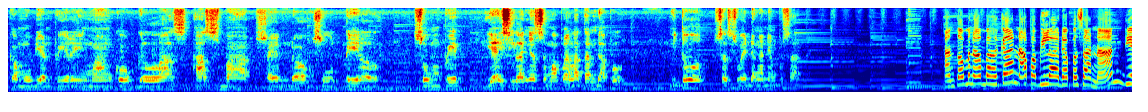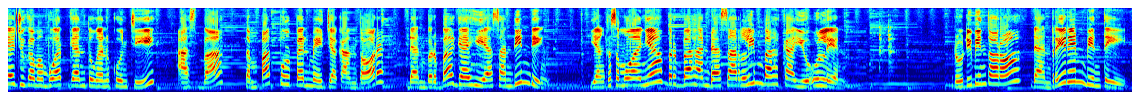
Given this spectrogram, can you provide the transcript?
kemudian piring, mangkuk, gelas, asbak, sendok, sutil, sumpit. Ya istilahnya semua peralatan dapur itu sesuai dengan yang pesan. Anto menambahkan apabila ada pesanan, dia juga membuat gantungan kunci, asbak, tempat pulpen meja kantor, dan berbagai hiasan dinding, yang kesemuanya berbahan dasar limbah kayu ulin. Rudi Bintoro dan Ririn Binti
